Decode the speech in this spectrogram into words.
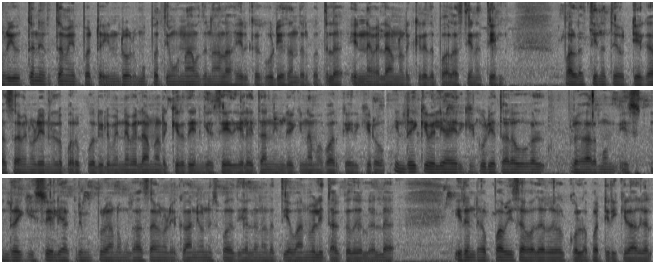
ஒரு யுத்த நிறுத்தம் ஏற்பட்ட இன்றோடு முப்பத்தி மூணாவது நாளாக இருக்கக்கூடிய சந்தர்ப்பத்தில் என்னவெல்லாம் நடக்கிறது பாலஸ்தீனத்தில்? பாலஸ்தீனத்தை ஒட்டிய காசாவினுடைய நிலப்பரப்புகளிலும் என்னவெல்லாம் நடக்கிறது என்கிற செய்திகளை தான் இன்றைக்கு நம்ம பார்க்க இருக்கிறோம். இன்றைக்கு வெளியாகிருக்கக்கூடிய தரவுகள் பிரகாரமும் இஸ் இன்றைக்கு இஸ்ரேலிய ஆக்கிரமிப்புராணும் காசாவினுடைய கான்யூனிஸ் பகுதியில் நடத்திய வான்வழி தாக்குதல்கள் அல்ல இரண்டு அப்பாவி சகோதரர்கள் கொல்லப்பட்டிருக்கிறார்கள்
